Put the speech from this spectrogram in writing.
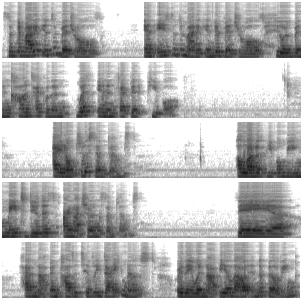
Symptomatic individuals and asymptomatic individuals who have been in contact with an, with an infected people. I don't show symptoms a lot of the people being made to do this are not showing symptoms. They uh, have not been positively diagnosed or they would not be allowed in the building.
